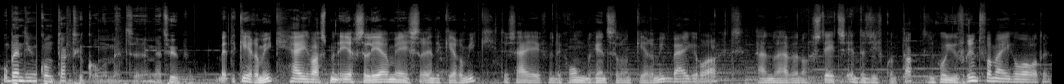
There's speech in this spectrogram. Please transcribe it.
Hoe bent u in contact gekomen met, met Huub? Met de keramiek. Hij was mijn eerste leermeester in de keramiek. Dus hij heeft me de grondbeginselen van keramiek bijgebracht. En we hebben nog steeds intensief contact. Een goede vriend van mij geworden.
